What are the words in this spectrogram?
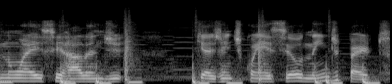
não é esse Haaland que a gente conheceu nem de perto.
